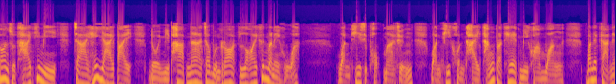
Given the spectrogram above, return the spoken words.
ก้อนสุดท้ายที่มี จ่ายให้ยายไป โดยมีภาพหน้าเจ้าบุญรอดลอยขึ้นมาในหัว วันที่ 16 มาถึง วันที่คนไทยทั้งประเทศมีความหวัง บรรยากาศใน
